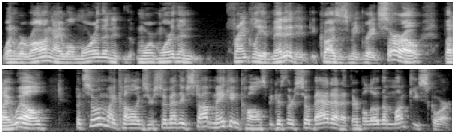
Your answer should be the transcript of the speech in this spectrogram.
when we're wrong, I will more than more more than frankly admit it. It, it causes me great sorrow, but I will. But some of my colleagues are so bad, they've stopped making calls because they're so bad at it. They're below the monkey score.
